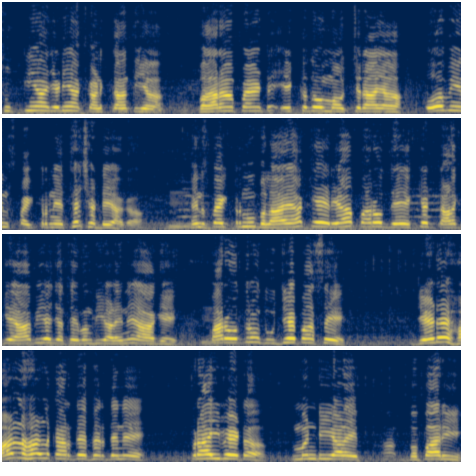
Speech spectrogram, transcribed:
ਸੁੱਕੀਆਂ ਜਿਹੜੀਆਂ ਕਣਕਾਂ ਤੀਆਂ 12.12 ਮੌਚਰਾ ਆ ਉਹ ਵੀ ਇੰਸਪੈਕਟਰ ਨੇ ਇੱਥੇ ਛੱਡਿਆਗਾ। ਇੰਸਪੈਕਟਰ ਨੂੰ ਬੁਲਾਇਆ ਘੇਰਿਆ ਪਰ ਉਹ ਦੇਖ ਕੇ ਟਲ ਗਿਆ ਵੀ ਇਹ ਜਥੇਬੰਦੀ ਵਾਲੇ ਨੇ ਆ ਗਏ। ਪਰ ਉਧਰੋਂ ਦੂਜੇ ਪਾਸੇ ਜਿਹੜੇ ਹੱਲ ਹੱਲ ਕਰਦੇ ਫਿਰਦੇ ਨੇ ਪ੍ਰਾਈਵੇਟ ਮੰਡੀ ਵਾਲੇ ਵਪਾਰੀ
